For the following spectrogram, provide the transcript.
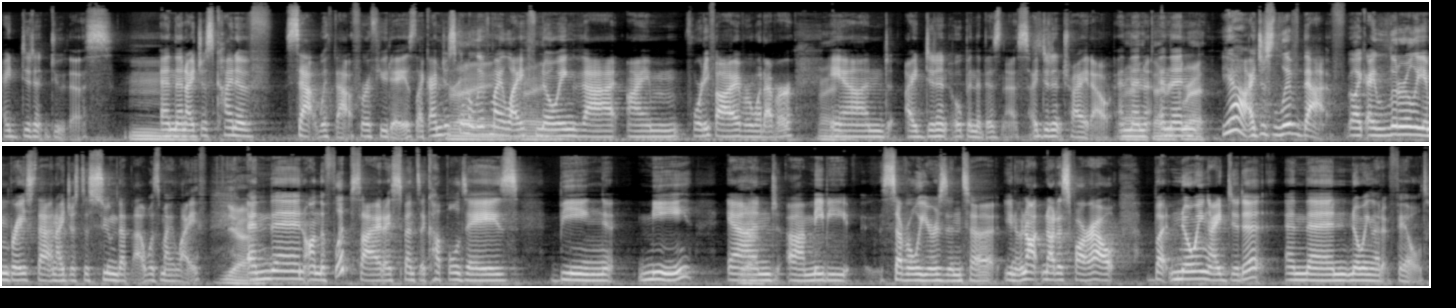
I didn't do this? And then I just kind of sat with that for a few days. Like, I'm just going to live my life right. knowing that I'm 45 or whatever, Right. and I didn't open the business. I didn't try it out. And Right, then, that and then, yeah, I just lived that. Like, I literally embraced that and I just assumed that that was my life. Yeah. And then on the flip side, I spent a couple days being me and um, maybe several years into, you know, not, not as far out, but knowing I did it and then knowing that it failed.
